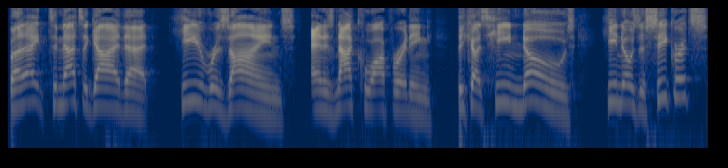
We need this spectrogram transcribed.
but I, that's a guy that he resigns and is not cooperating because he knows he knows the secrets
